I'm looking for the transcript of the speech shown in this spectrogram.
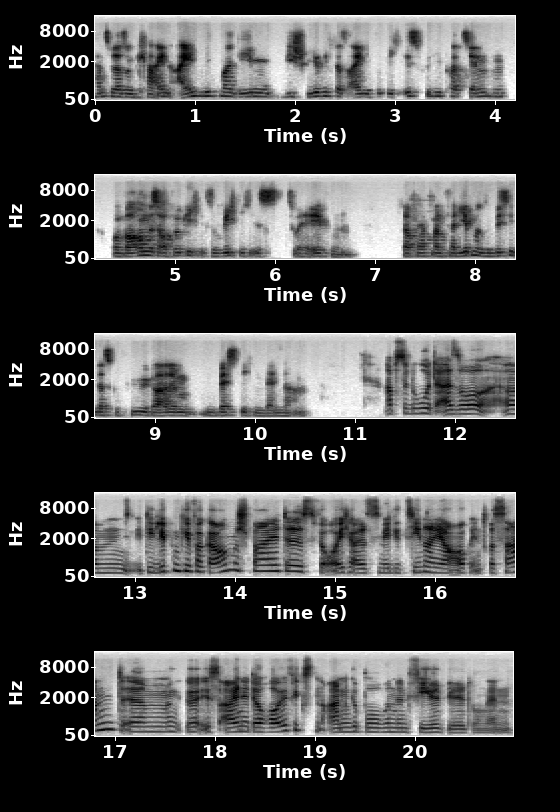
kannst du da so einen kleinen Einblick mal geben, wie schwierig das eigentlich wirklich ist für die Patienten und warum es auch wirklich so wichtig ist, zu helfen. Ich glaube, da man, verliert man so ein bisschen das Gefühl, gerade in westlichen Ländern. Absolut. Also ähm, die Lippenkiefer-Gaumenspalte ist für euch als Mediziner ja auch interessant, ähm, ist eine der häufigsten angeborenen Fehlbildungen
